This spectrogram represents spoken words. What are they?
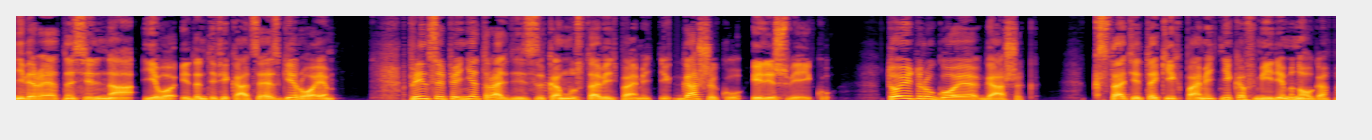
невероятно сильна его идентификация с героем. В принципе, нет разницы, кому ставить памятник, Гашику или Швейку. То и другое Гашек. Кстати, таких памятников в мире много.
